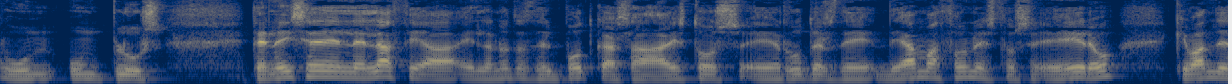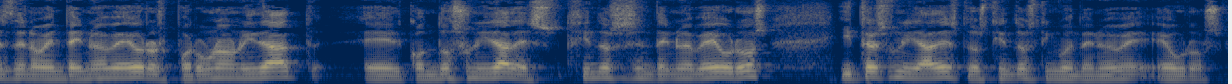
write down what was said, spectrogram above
un, plus. Tenéis el enlace en las notas del podcast a estos eh, routers de, Amazon, estos Eero, que van desde 99 euros por una unidad, eh, con dos unidades 169 euros y tres unidades 259 euros.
